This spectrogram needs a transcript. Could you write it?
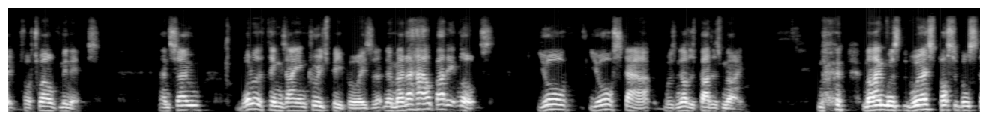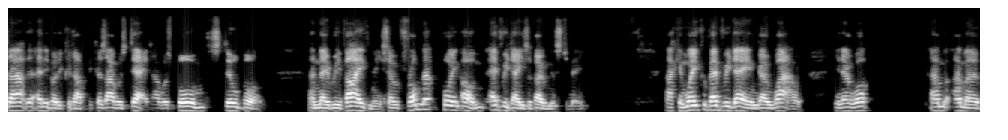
it for 12 minutes, and so one of the things I encourage people is that no matter how bad it looks, your your start was not as bad as mine. mine was the worst possible start that anybody could have because I was dead. I was born, stillborn, and they revived me. So from that point on, every day is a bonus to me. I can wake up every day and go, wow, you know what? I'm, I'm a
